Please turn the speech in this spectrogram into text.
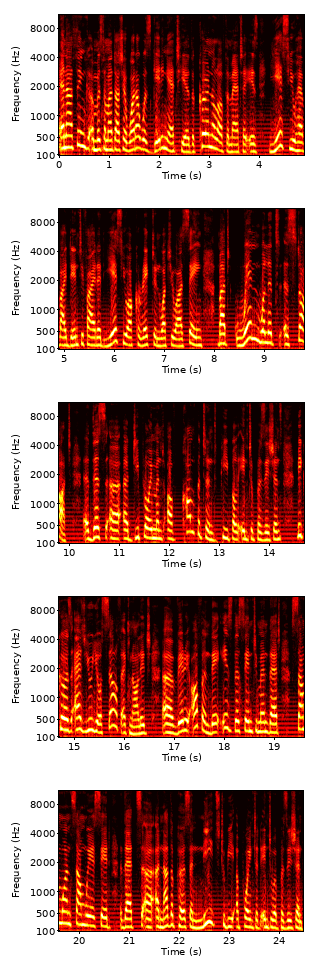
And I think, uh, Mr. Mantashe, what I was getting at here, the kernel of the matter is yes, you have identified it. Yes, you are correct in what you are saying. But when will it uh, start, uh, this uh, deployment of competent people into positions? Because as you yourself acknowledge, uh, very often there is the sentiment that someone somewhere said that uh, another person needs to be appointed into a position.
